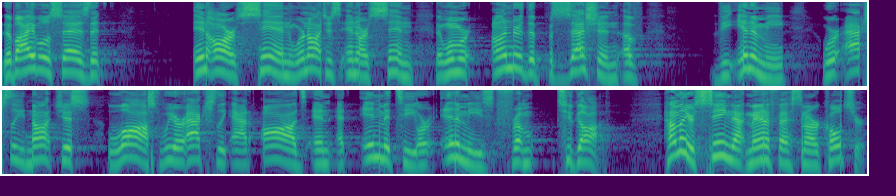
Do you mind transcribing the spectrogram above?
The Bible says that in our sin, we're not just in our sin, that when we're under the possession of the enemy, we're actually not just lost, we are actually at odds and at enmity or enemies from to God. How many are seeing that manifest in our culture?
